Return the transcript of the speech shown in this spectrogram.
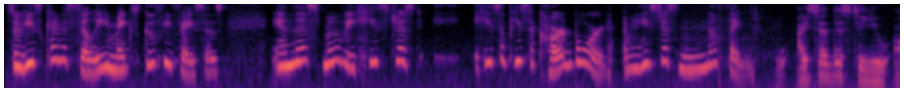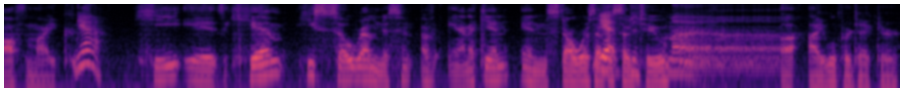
So he's kind of silly, he makes goofy faces. In this movie, he's just he's a piece of cardboard. I mean he's just nothing. I said this to you off mic. Yeah. He is him. He's so reminiscent of Anakin in Star Wars Episode Two. uh, Uh, I will protect her.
